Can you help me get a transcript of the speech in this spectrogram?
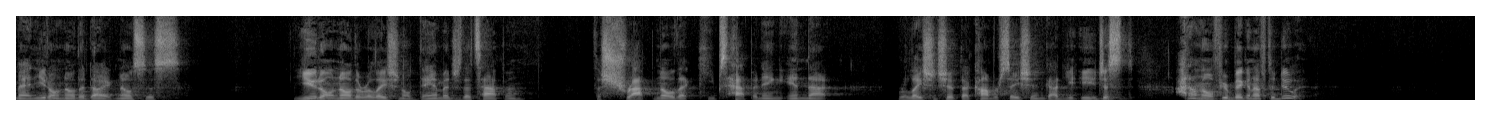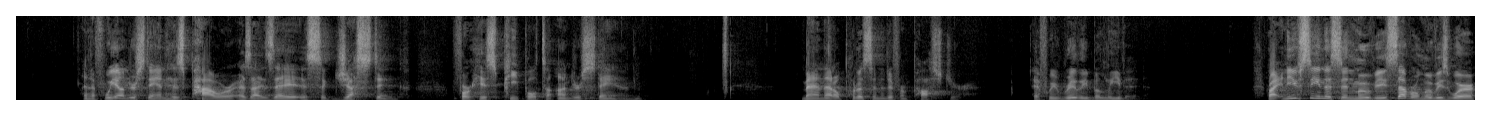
Man, you don't know the diagnosis. You don't know the relational damage that's happened, the shrapnel that keeps happening in that relationship, that conversation. God, you, you just, I don't know if you're big enough to do it. And if we understand his power, as Isaiah is suggesting for his people to understand, man, that'll put us in a different posture if we really believe it right? And you've seen this in movies, several movies where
